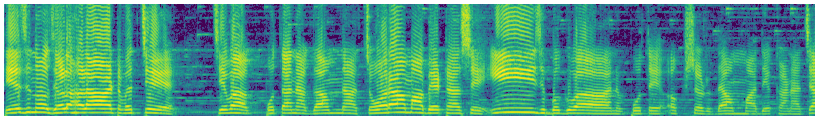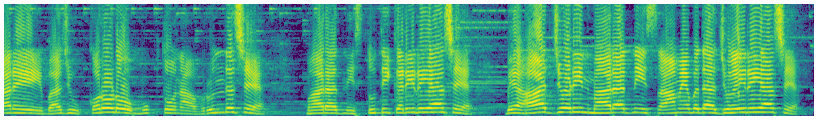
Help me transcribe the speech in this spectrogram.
તેજનો જળહળાટ વચ્ચે જેવા પોતાના ગામના ચોરામાં બેઠા છે એ જ ભગવાન પોતે અક્ષરધામમાં દેખાણા ચારે બાજુ કરોડો મુક્તોના વૃંદ છે. મહારાજની સ્તુતિ કરી રહ્યા છે. બે હાથ જોડીને મહારાજની સામે બધા જોઈ રહ્યા છે.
